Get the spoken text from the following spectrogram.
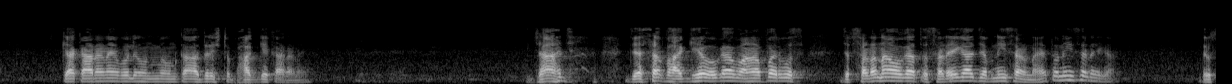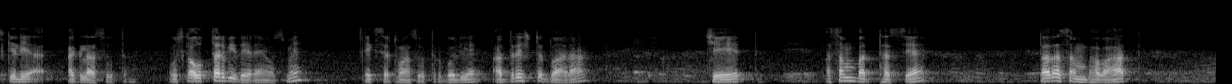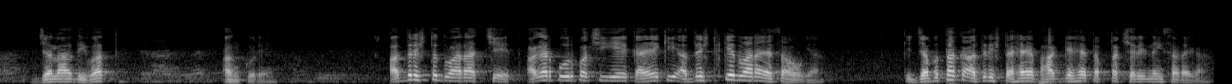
क्या कारण है? बोले, उनमें उनका अदृष्ट भाग्य कारण है। जहाँ जैसा भाग्य होगा, वहाँ पर वो जब सड़ना होगा तो सड़ेगा, जब नहीं सड़ना है तो नहीं सड़ेगा। तो उसके लिए अगला सूत्र। उसका उत्तर भी दे रहे हैं उसमें, इकसठवां सूत्र। बोलिए, अदृष्ट द्वारा चेत असंबद्ध से तद असंभवात जलादिवत अंकुरे। अदृष्ट द्वारा चेत। अगर पूर्व पक्षी ये कहे कि अदृष्ट के द्वारा ऐसा हो गया, कि जब तक अदृष्ट है, भाग्य है, तब तक शरीर नहीं सड़ेगा।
